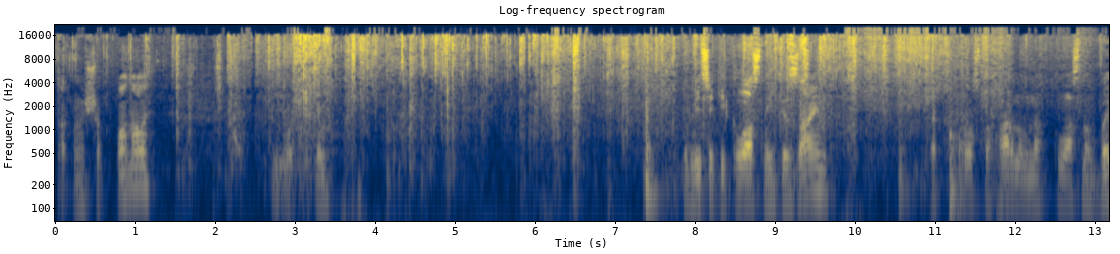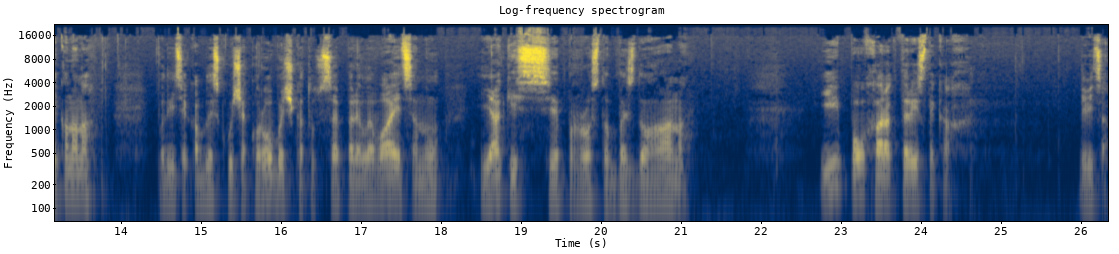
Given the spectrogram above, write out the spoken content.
Так, ну що, погнали. І ось таким. Подивіться, який класний дизайн. Як просто гарно вона класно виконана. Подивіться, яка блискуча коробочка, тут все переливається. Ну, якість просто бездоганна. І по характеристиках. Дивіться,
